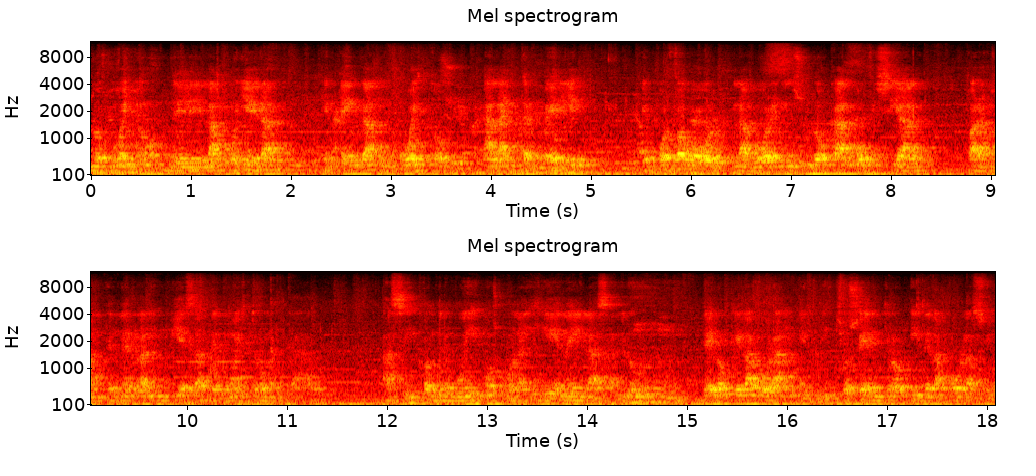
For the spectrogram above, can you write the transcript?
los dueños de la pollera que tengan puestos a la intemperie por favor laboren en su local oficial para mantener la limpieza de nuestro mercado. Así contribuimos con la higiene y la salud de los que laboran en dicho centro y de la población.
